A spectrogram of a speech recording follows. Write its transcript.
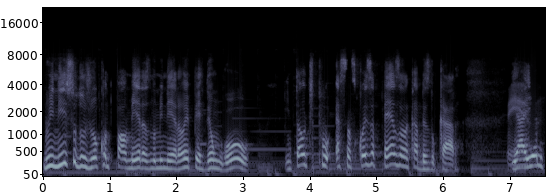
No início do jogo contra o Palmeiras, no Mineirão, e perdeu um gol. Então, tipo, essas coisas pesam na cabeça do cara. E aí ele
